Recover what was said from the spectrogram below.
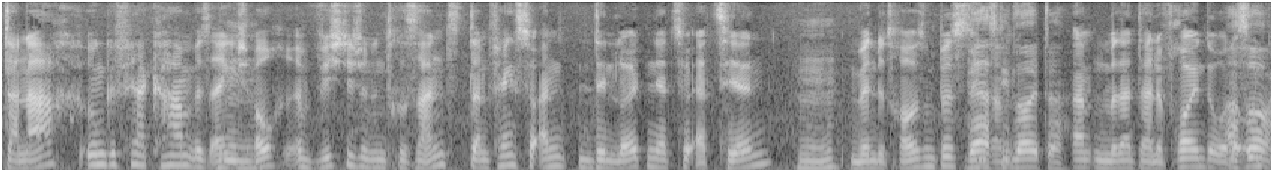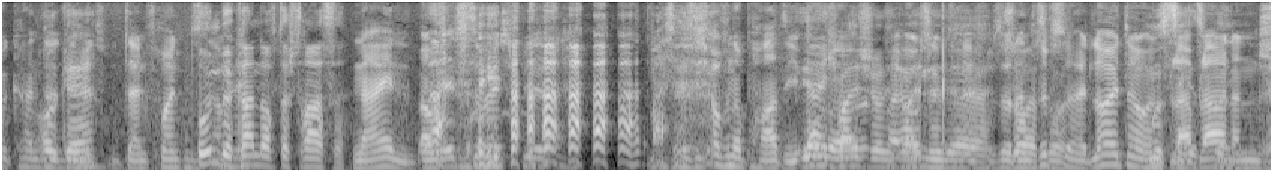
danach ungefähr kam, ist Mhm. eigentlich auch äh, wichtig und interessant. Dann fängst du an, den Leuten ja zu erzählen, wenn du draußen bist. Mhm. Wer ist die Leute? ähm, deine Freunde oder so, Unbekannte, okay. die mit deinen Freunden Unbekannt auf der Straße. Nein, aber jetzt zum Beispiel, was weiß ich, auf einer Party. Ja, ich weiß schon, ich weiß schon, ja, ja, So, dann triffst du halt Leute und bla bla, dann ja.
